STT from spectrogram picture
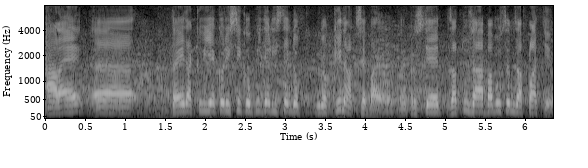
ale e, to je takový, jako když si koupíte lístek do, do kina třeba, jo. To je prostě za tu zábavu jsem zaplatil.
